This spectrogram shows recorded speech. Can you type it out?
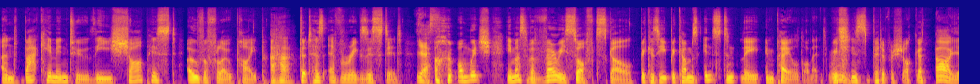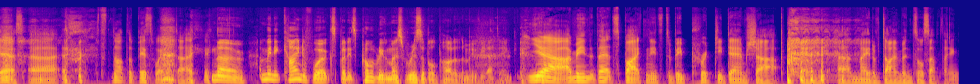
and back him into the sharpest overflow pipe Aha. that has ever existed. Yes. on which he must have a very soft skull because he becomes instantly impaled on it, which is a bit of a shocker. Oh, yes. Uh, not the best way to die. No. I mean, it kind of works, but it's probably the most risible part of the movie, I think. yeah, I mean, that spike needs to be pretty damn sharp and uh, made of diamonds or something.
